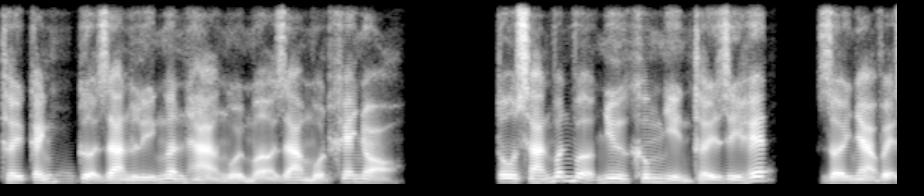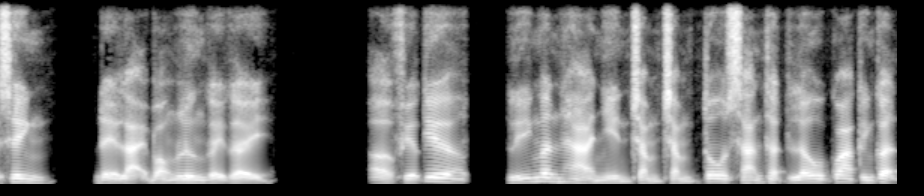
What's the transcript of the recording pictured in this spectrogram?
thấy cánh cửa gian Lý Ngân Hà ngồi mở ra một khe nhỏ. Tô Sán vẫn vợ như không nhìn thấy gì hết, rời nhà vệ sinh, để lại bóng lưng gầy gầy. Ở phía kia, Lý Ngân Hà nhìn chằm chằm Tô Sán thật lâu qua kính cận,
